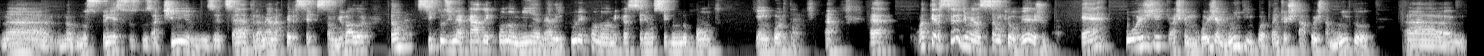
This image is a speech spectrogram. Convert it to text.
na, nos preços dos ativos, etc., né, na percepção de valor. Então, ciclos de mercado, economia, né, leitura econômica seria um segundo ponto que é importante. Tá? É, uma terceira dimensão que eu vejo é hoje, que eu acho que hoje é muito importante, hoje está hoje tá muito uh,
